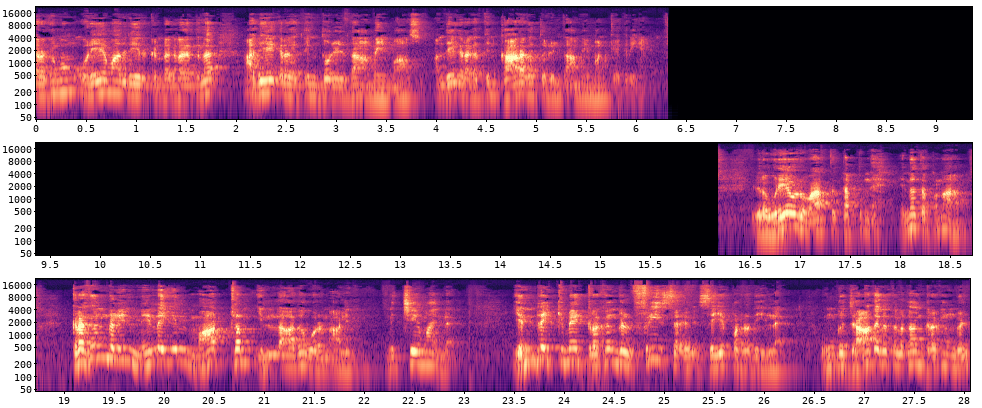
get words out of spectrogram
கிரகமும் ஒரே மாதிரி இருக்கின்ற கிரகத்தில் அதே கிரகத்தின் தொழில் தான் அமையுமா? அதே கிரகத்தின் காரக தொழில் தான் அமையுமான்னு கேட்குறீங்க இதில் ஒரே ஒரு வார்த்தை தப்புங்க. என்ன தப்புனா கிரகங்களின் நிலையில் மாற்றம் இல்லாத ஒரு நாளில். நிச்சயமா இல்லை. என்றைக்குமே கிரகங்கள் ஃப்ரீஸ் செய்யப்படுறது இல்லை. உங்க ஜாதகத்துல தான் கிரகங்கள்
